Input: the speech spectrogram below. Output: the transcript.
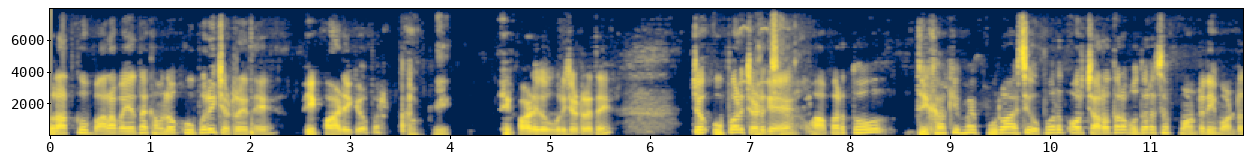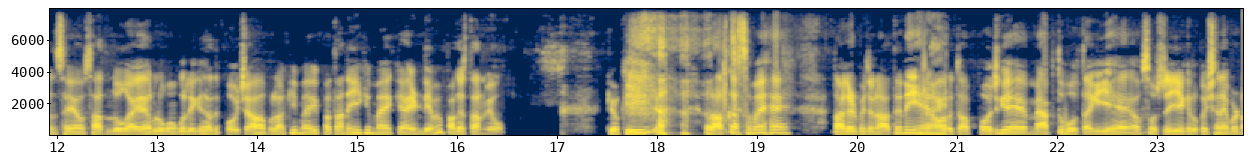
रात को बारह बजे तक हम लोग ऊपर ही चढ़ रहे थे एक पहाड़ी के ऊपर। ओके। एक पहाड़ी के ऊपर ही चढ़ रहे थे। जब ऊपर चढ़ गए अच्छा। वहाँ पर तो देखा कि मैं पूरा ऐसे ऊपर और चारों तरफ़ उधर सिर्फ़ माउंटेन ही माउंटेन्स है और साथ लोग आए और लोगों को लेके साथ पहुँचा और बोला कि मैं भी पता नहीं कि मैं क्या इंडिया में पाकिस्तान में हूँ। क्योंकि रात का समय है टारगेट पे आते नहीं है और जब आप पहुँच गए हैं मैप तो बोलता है कि ये है और सोच रहे ये लोकेशन है बट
